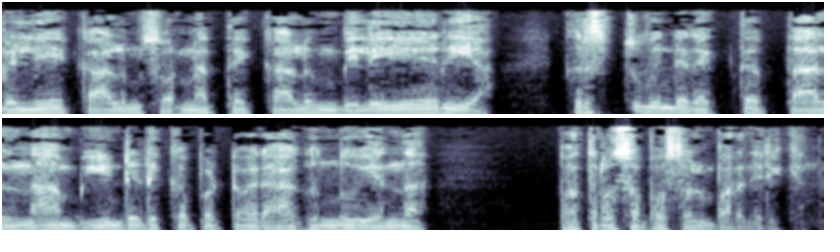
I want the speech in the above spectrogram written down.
വെള്ളിയേക്കാളും സ്വർണത്തെക്കാളും വിലയേറിയ ക്രിസ്തുവിന്റെ രക്തത്താൽ നാം വീണ്ടെടുക്കപ്പെട്ടവരാകുന്നു എന്ന് പത്രോസപ്പോസലൻ പറഞ്ഞിരിക്കുന്നു.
